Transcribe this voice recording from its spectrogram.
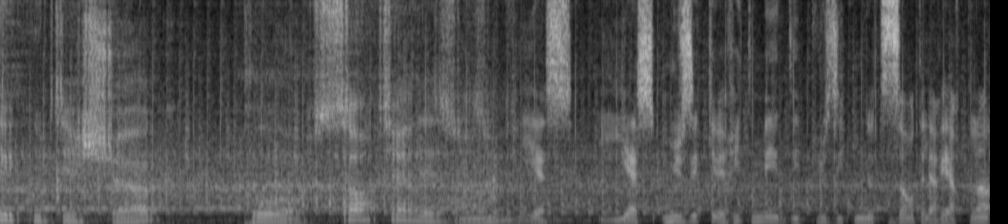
Écoutez Choc pour sortir des ondes. Yes, yes, musique rythmée des plus hypnotisantes à l'arrière-plan.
